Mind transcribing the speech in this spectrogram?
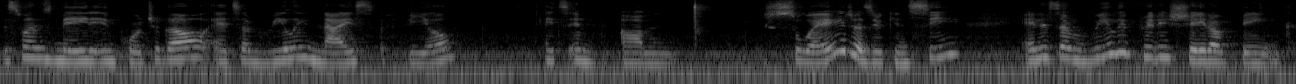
This one's made in Portugal. It's a really nice feel. It's in um, suede, as you can see, and it's a really pretty shade of pink.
